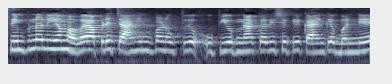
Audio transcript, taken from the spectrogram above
સિમ્પનો નિયમ હવે આપણે ચાહીને પણ ઉપયોગ ના કરી શકીએ, કારણ કે બંને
